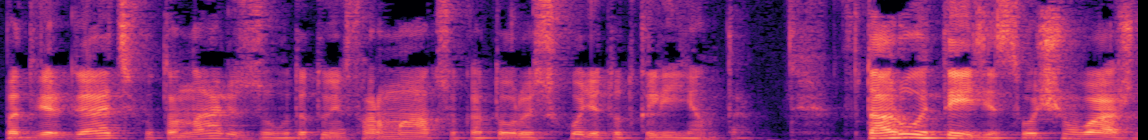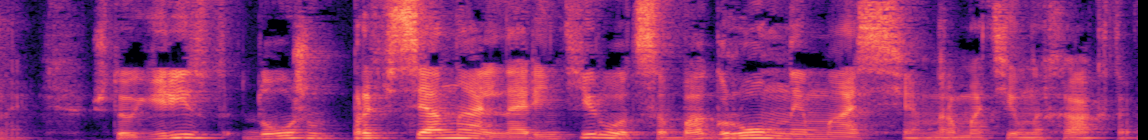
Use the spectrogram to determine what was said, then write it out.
подвергать вот анализу вот эту информацию, которая исходит от клиента. Второй тезис, очень важный, что юрист должен профессионально ориентироваться в огромной массе нормативных актов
